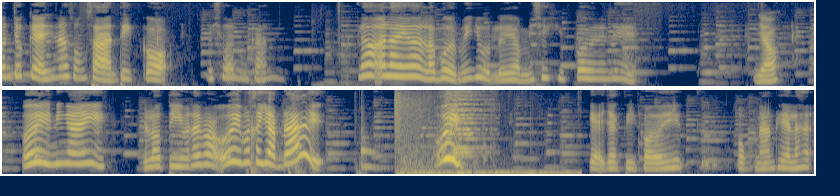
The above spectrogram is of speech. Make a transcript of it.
นเจ้าแก่ที่น่าสงสารติดเกาะไม่ช่วยเหมือนกัน แล้วอะไรอะระเบิดไม่หยุดเลยอะไม่ใช่คิปเปอร์แน่ๆเดี๋ยวเอ้ยนี่ไง เดี๋ยวเราตีมันได้เปล่าเอ้ยมันขยับได้เอ้ยแกะจากติดเกาะตอนนี้ตกน้ำแทนแล้วฮะ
